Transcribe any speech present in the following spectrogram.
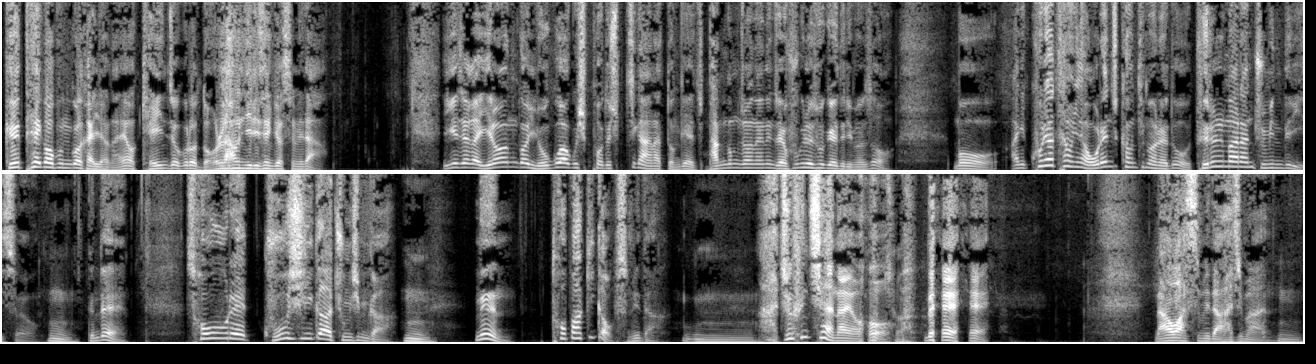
그 태거분과 관련하여 개인적으로 놀라운 일이 생겼습니다. 이게 제가 이런 걸 요구하고 싶어도 쉽지가 않았던 게 방금 전에는 제가 후기를 소개해드리면서 뭐 아니 코리아타운이나 오렌지 카운티만 해도 들을 만한 주민들이 있어요. 음. 근데 서울의 구시가 중심가는 음. 토박이가 없습니다. 음. 아주 흔치 않아요. 그렇죠. 네. 나왔습니다. 하지만 음.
